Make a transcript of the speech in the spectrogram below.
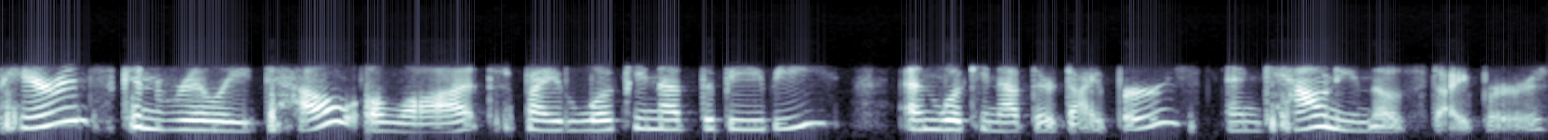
parents can really tell a lot by looking at the baby and looking at their diapers and counting those diapers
